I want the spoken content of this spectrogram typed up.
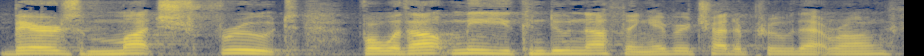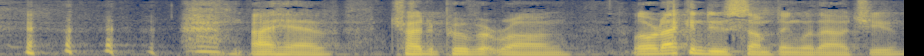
bears much fruit. For without me, you can do nothing. Have you ever tried to prove that wrong? I have. Tried to prove it wrong. Lord, I can do something without you.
